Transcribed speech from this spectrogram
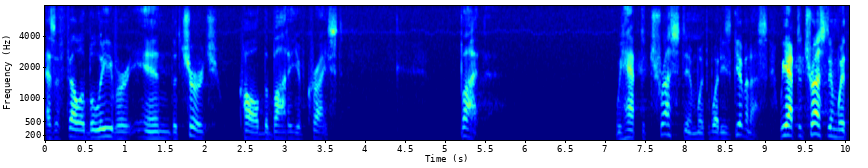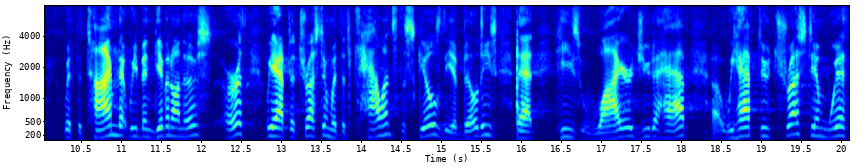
as a fellow believer in the church called the body of Christ. But we have to trust him with what he's given us. We have to trust him with, with the time that we've been given on this earth. We have to trust him with the talents, the skills, the abilities that he's wired you to have. Uh, we have to trust him with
